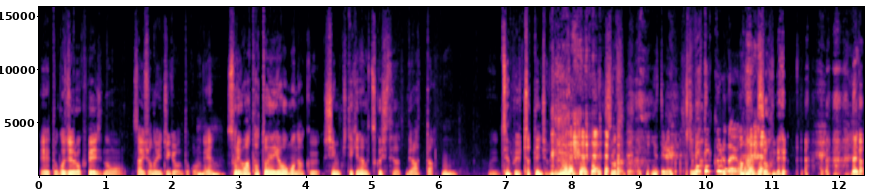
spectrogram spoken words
えー、と56ページの最初の一行のところね、うんうん。それは例えようもなく神秘的な美しさであった。うん、全部言っちゃってんじゃんみたいな。そう。言ってる。決めてくるのよ。そうね なんか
